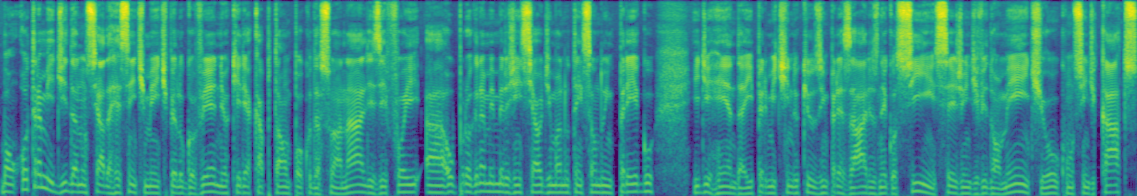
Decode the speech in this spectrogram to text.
Bom, outra medida anunciada recentemente pelo governo, eu queria captar um pouco da sua análise, foi a, o Programa Emergencial de Manutenção do Emprego e de Renda, aí permitindo que os empresários negociem, seja individualmente ou com sindicatos,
